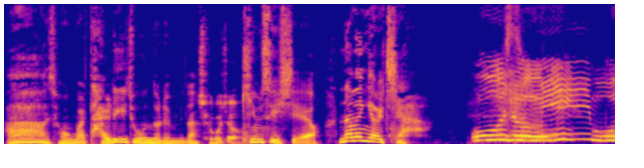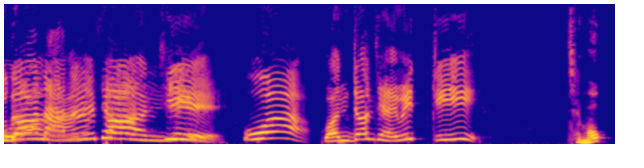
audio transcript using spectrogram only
아, 정말 달리기 좋은 노래입니다. 최고죠? 김수희 씨예요. 남행열차. 웃음이 묻어나는 편지. 우와, 완전 재밌지. 제목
